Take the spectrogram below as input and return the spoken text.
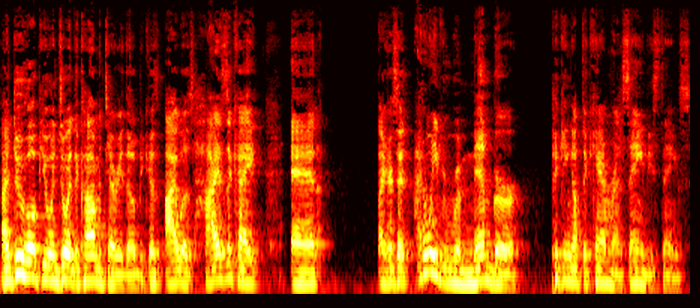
I do hope you enjoyed the commentary though, because I was high as a kite, and like I said, I don't even remember picking up the camera and saying these things.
